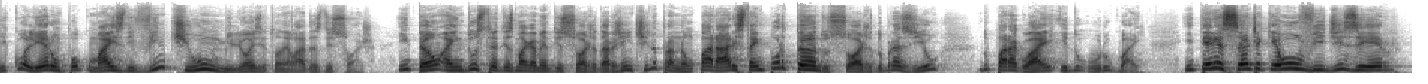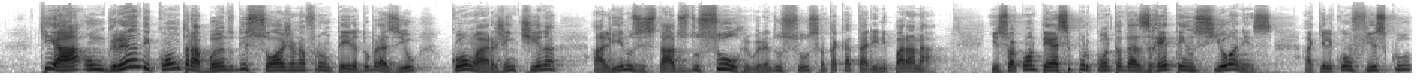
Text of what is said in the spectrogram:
e colheram um pouco mais de 21 milhões de toneladas de soja. Então, a indústria de esmagamento de soja da Argentina, para não parar, está importando soja do Brasil, do Paraguai e do Uruguai. Interessante é que eu ouvi dizer que há um grande contrabando de soja na fronteira do Brasil com a Argentina, ali nos estados do Sul, Rio Grande do Sul, Santa Catarina e Paraná. Isso acontece por conta das retenções, aquele confisco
